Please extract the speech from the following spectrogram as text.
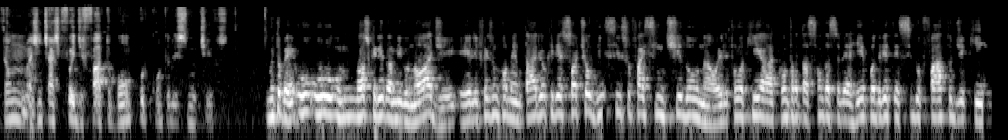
Então a gente acha que foi de fato bom por conta desses motivos. Muito bem. O, o, nosso querido amigo Nod, ele fez um comentário, eu queria só te ouvir se isso faz sentido ou não. Ele falou que a contratação da CBRE poderia ter sido o fato de que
